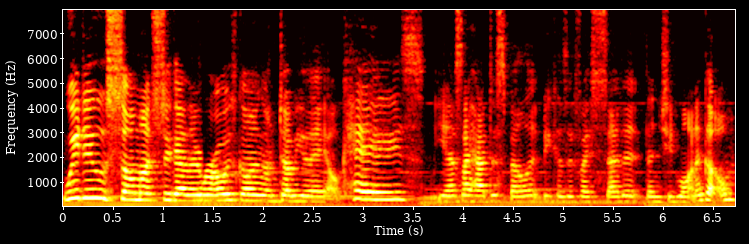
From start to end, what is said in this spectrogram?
We do so much together. We're always going on WALKs. Yes, I had to spell it because if I said it, then she'd want to go.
